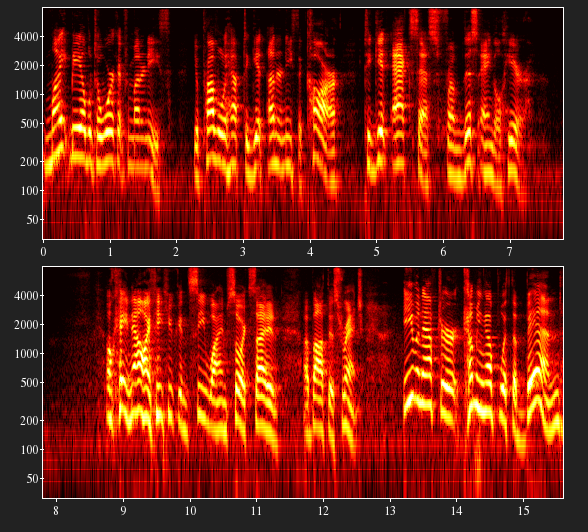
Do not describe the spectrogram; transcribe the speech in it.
might be able to work it from underneath. You'll probably have to get underneath the car to get access from this angle here. Okay, now I think you can see why I'm so excited about this wrench. Even after coming up with the bend,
